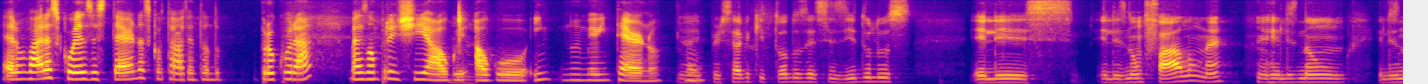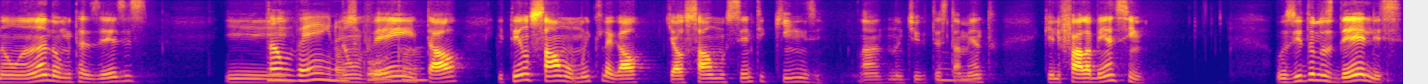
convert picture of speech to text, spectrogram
Eram várias coisas externas que eu estava tentando procurar, mas não preenchia algo, é. algo in, no meu interno. É, hum. Percebe que todos esses ídolos, eles, eles não falam, né? Eles não, eles não andam muitas vezes e não vem, não, não vem e tal. E tem um salmo muito legal, que é o Salmo 115, lá no Antigo uhum. Testamento, que ele fala bem assim: Os ídolos deles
